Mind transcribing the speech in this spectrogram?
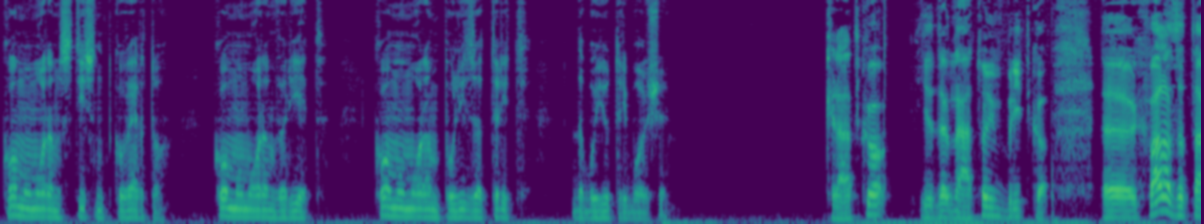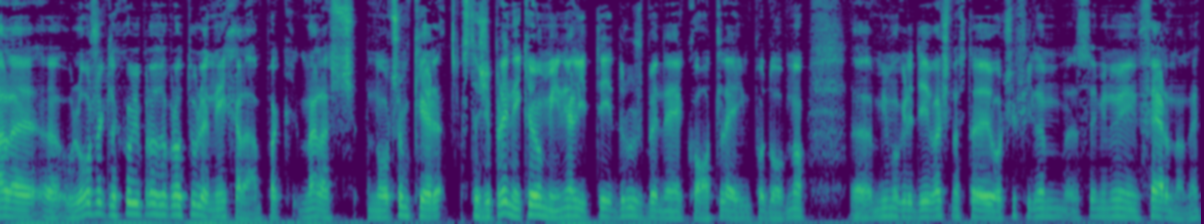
komu moram stisniti koverto, komu moram verjeti, komu moram polizati rit, da bo jutri boljše. Kratko, jedrnato in britko. Uh, hvala za tale uh, vložek, lahko bi pravzaprav tule nehala, ampak nalaš nočem, ker ste že prej nekaj omenjali te družbene kotle in podobno. Uh, mimo grede, vaš nastajajoči film se imenuje Inferno, ne?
